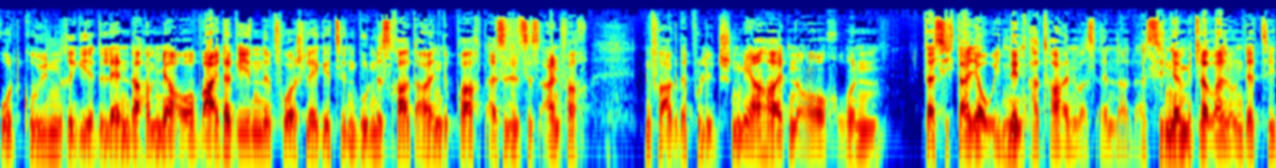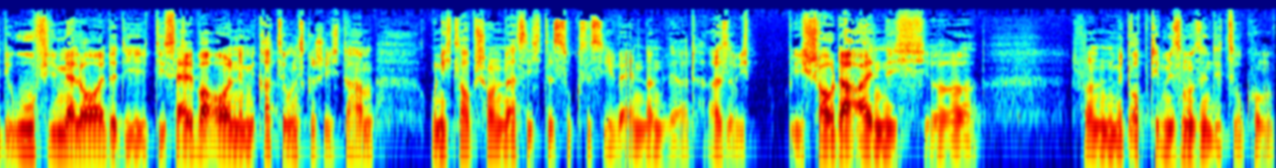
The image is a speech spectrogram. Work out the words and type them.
rot-grün regierte Länder haben ja auch weitergehende Vorschläge jetzt in den Bundesrat eingebracht. Also das ist einfach eine Frage der politischen Mehrheiten auch. Und dass sich da ja auch in den Parteien was ändert. Es sind ja mittlerweile unter der CDU viel mehr Leute, die, die selber auch eine Migrationsgeschichte haben. Und ich glaube schon, dass sich das sukzessive ändern wird. Also ich, ich schaue da eigentlich äh, schon mit Optimismus in die Zukunft.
